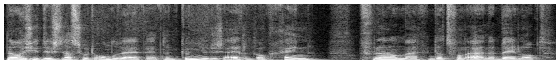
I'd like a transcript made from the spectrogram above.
Nou, als je dus dat soort onderwerpen hebt... dan kun je dus eigenlijk ook geen verhaal maken dat van A naar B loopt.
